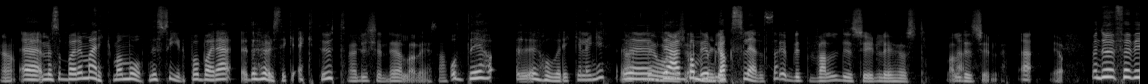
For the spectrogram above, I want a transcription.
Ja. Eh, men så bare merker man måten de sier det på. bare, Det høres ikke ekte ut. Nei, det er ikke en del av det, sant? Og det eh, holder ikke lenger. Nei, det, det, er gammeldags ledelse. Det er blitt veldig synlig i høst. Veldig ja. synlig. Ja. Men du, før vi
